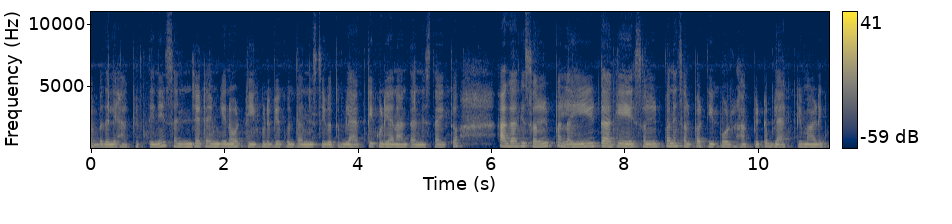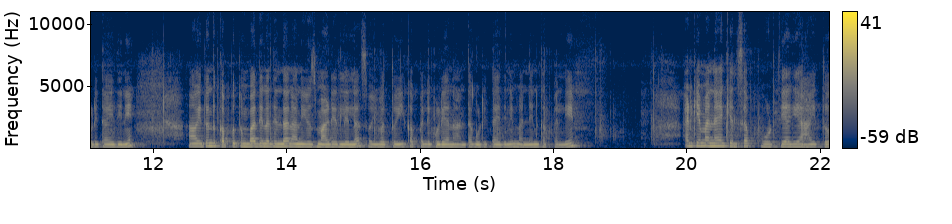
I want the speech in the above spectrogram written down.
ಡಬ್ಬದಲ್ಲಿ ಹಾಕಿರ್ತೀನಿ. ಸಂಜೆ ಟೈಮ್ಗೇನೋ ಟೀ ಕುಡಿಬೇಕು ಅಂತ ಅನ್ನಿಸ್ತು. ಇವತ್ತು ಬ್ಲ್ಯಾಕ್ ಟೀ ಕುಡಿಯೋಣ ಅಂತ ಅನ್ನಿಸ್ತಾ ಇತ್ತು. ಹಾಗಾಗಿ ಸ್ವಲ್ಪ ಲೈಟಾಗಿ ಸ್ವಲ್ಪನೇ ಸ್ವಲ್ಪ ಟೀ ಪೌಡ್ರ್ ಹಾಕಿಬಿಟ್ಟು ಬ್ಲ್ಯಾಕ್ ಟೀ ಮಾಡಿ ಕುಡಿತಾ ಇದ್ದೀನಿ. ಇದೊಂದು ಕಪ್ಪು ತುಂಬ ದಿನದಿಂದ ನಾನು ಯೂಸ್ ಮಾಡಿರಲಿಲ್ಲ. ಸೊ, ಇವತ್ತು ಈ ಕಪ್ಪಲ್ಲಿ ಕುಡಿಯೋಣ ಅಂತ ಕುಡಿತಾ ಇದ್ದೀನಿ. ಮಣ್ಣಿನ ಕಪ್ಪಲ್ಲಿ. ಅಡುಗೆ ಮನೆ ಕೆಲಸ ಪೂರ್ತಿಯಾಗಿ ಆಯಿತು.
